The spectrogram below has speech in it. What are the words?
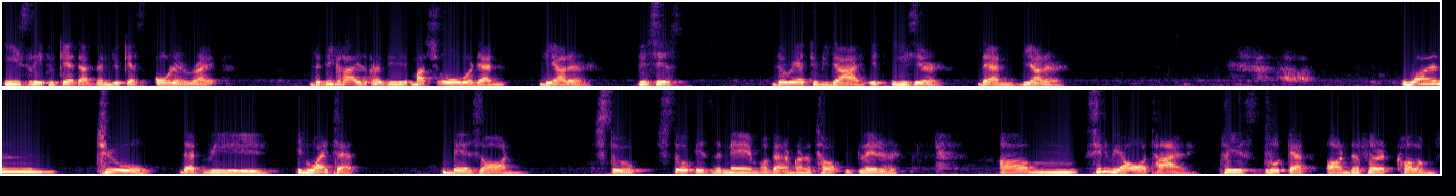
easily to get that when you get older, right? The decline is going to be much lower than the other. This is the way to be die. It's easier than the other. One tool that we invited based on Stoop. Stoop is the name of that I'm going to talk with later. Um, since we are all Thai, please look at on the third columns.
